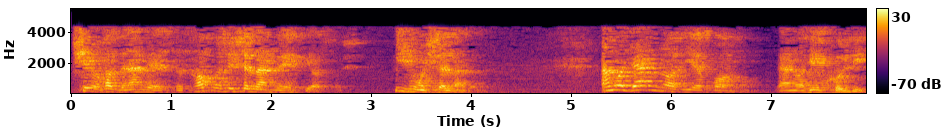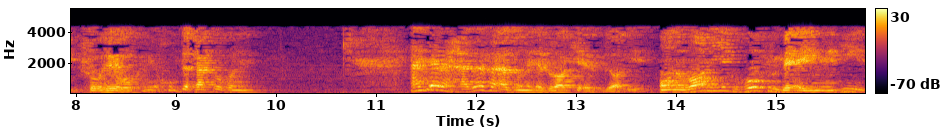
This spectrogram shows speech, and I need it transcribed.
چه می‌خواد به نحو استصحاب باشه چه نحو احتیاط باشه. هیچ مشکل نداره. اما در ناحیه قانون در ناحیه کلی شبهه حکمیه خوب دقت بکنید. اگر هدف از اون ادراک ابداعی عنوان یک حکم به عینه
